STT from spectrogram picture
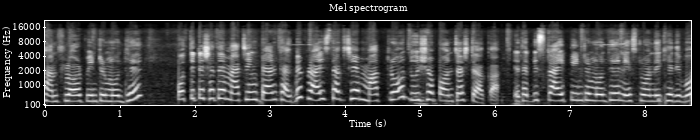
সানফ্লাওয়ার প্রিন্টের মধ্যে। প্রত্যেকটার সাথে ম্যাচিং প্যান্ট থাকবে। প্রাইস থাকছে মাত্র দুইশো পঞ্চাশ টাকা। এ থাকবে স্টাইপ প্রিন্টের মধ্যে। নেক্সট ওয়ান দেখিয়ে দিবো।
